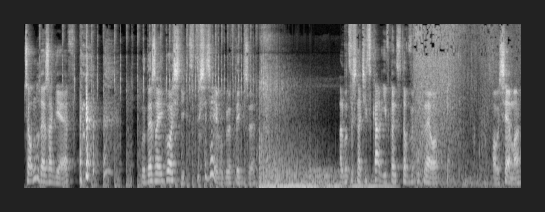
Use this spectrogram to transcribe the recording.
Czy on uderza GF? uderza jej głośnik. Co tu się dzieje w ogóle w tej grze? Albo coś naciskali i w końcu to wybuchnęło. O, siema.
